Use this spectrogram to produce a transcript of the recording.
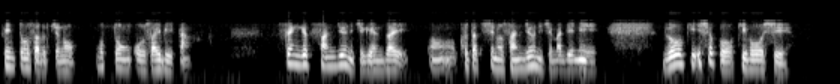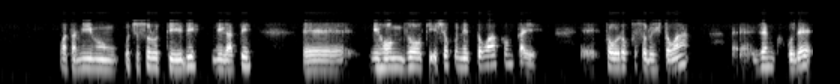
フィントーサルチのもっとん大サイビータン。先月30日現在、うん、九立市の30日までに臓器移植を希望しわたみもんうちするていり苦手、えー、日本臓器移植ネットワーク今回登録する人は全国で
